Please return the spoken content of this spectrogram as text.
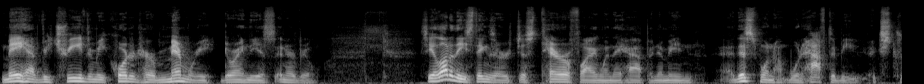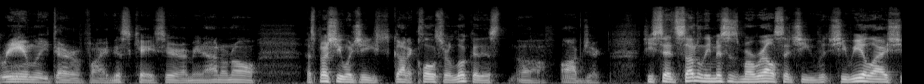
may have retrieved and recorded her memory during this interview. See, a lot of these things are just terrifying when they happen. I mean, this one would have to be extremely terrifying. This case here, I mean, I don't know, especially when she got a closer look at this uh, object. She said suddenly, Mrs. Morel said she she realized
